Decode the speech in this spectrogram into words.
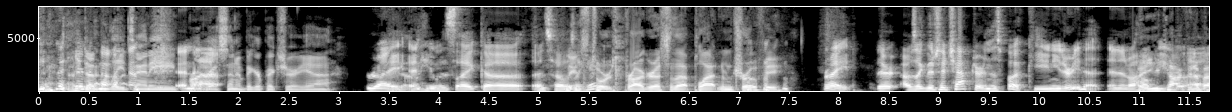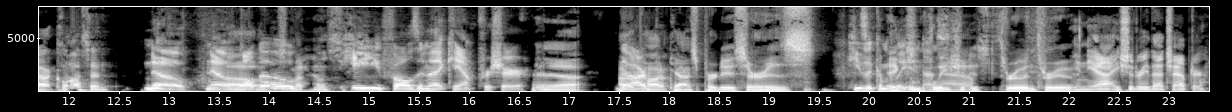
it doesn't know? lead to any And, uh, progress in a bigger picture. Yeah. right Yeah. and he was like uh and so i was Leads like hey, towards progress of that platinum trophy. right there. I was like, "There's a chapter in this book. You need to read it, and it'll Are help you Are you." talking uh, about Clausen? No, no. Oh, Although he falls into that camp for sure. Yeah. The- Our, our- podcast producer is He's a a completionist. completionist through and I through. mean, yeah, you should read that chapter.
